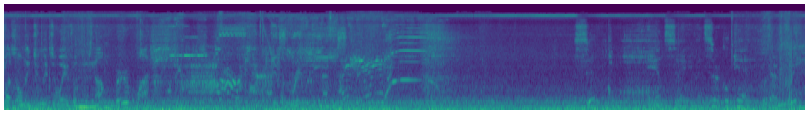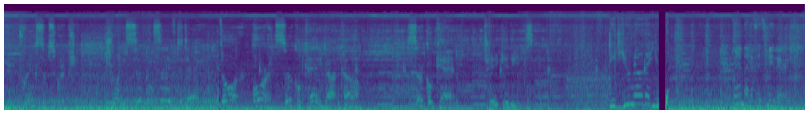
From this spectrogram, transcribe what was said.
Plus, only two hits away from number one. It's Sip and save at Circle K with our great new drink subscription. Join Sip and Save today at store or at CircleK.com. Circle K. Take it easy. Did you know that you plan benefits may vary?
